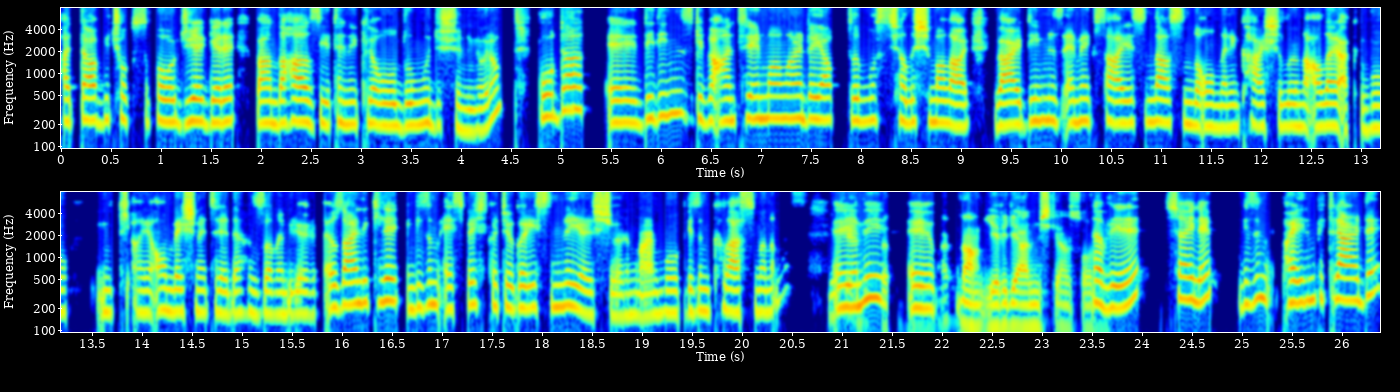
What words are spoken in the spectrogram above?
Hatta birçok sporcuya göre ben daha az yetenekli olduğumu düşünüyorum. Burada, eee, dediğiniz gibi antrenmanlarda yaptığımız çalışmalar, verdiğimiz emek sayesinde aslında onların karşılığını alarak bu ilk, hani, 15 metrede hızlanabiliyorum. Özellikle bizim S5 kategorisinde yarışıyorum ben. Bu bizim klasmanımız. Ve, eee Tamam, yeri gelmişken sordum. Tabii. Şöyle, bizim paralimpiklerde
